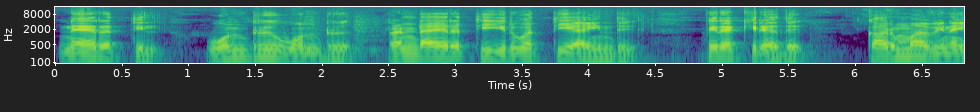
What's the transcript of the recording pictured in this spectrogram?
நேரத்தில் ஒன்று ஒன்று ரெண்டாயிரத்தி இருபத்தி ஐந்து பிறக்கிறது. கர்மவினை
